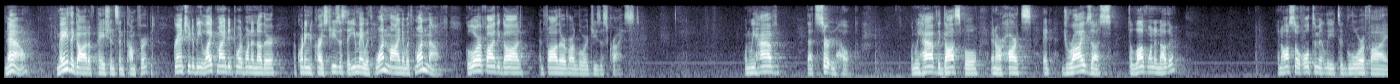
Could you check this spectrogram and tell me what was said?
Now, may the God of patience and comfort grant you to be like minded toward one another, according to Christ Jesus, that you may with one mind and with one mouth glorify the God and Father of our Lord Jesus Christ. When we have that certain hope, when we have the gospel in our hearts, it drives us to love one another and also ultimately to glorify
